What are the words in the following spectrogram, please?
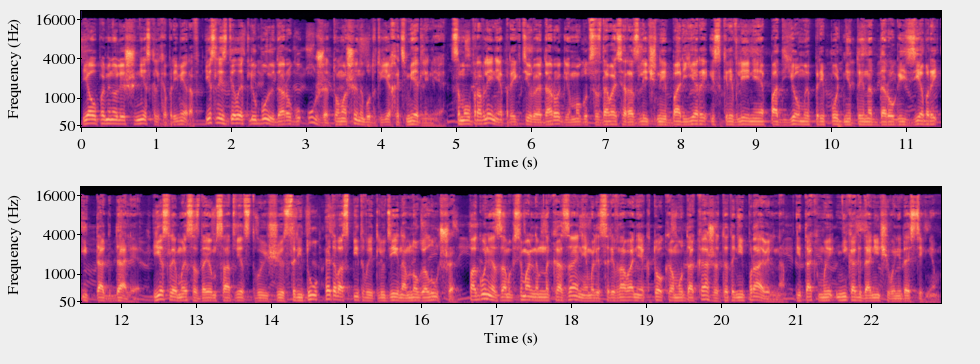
Я упомяну лишь несколько примеров. Если сделать любую дорогу уже, то машины будут ехать медленнее. Самоуправление, проектируя дороги, могут создавать различные барьеры, искривления, подъемы, приподнятые над дорогой зебры и так далее. Если мы создаем соответствующую среду, это воспитывает людей намного лучше. Погоня за максимальным наказанием или соревнование, кто кому докажет, это неправильно. И так мы никогда ничего не достигнем.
